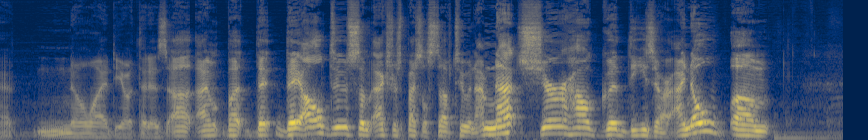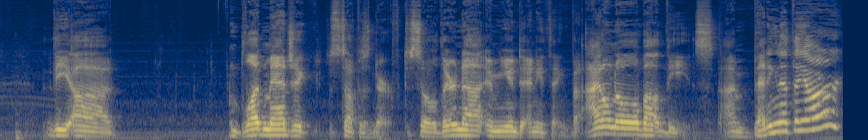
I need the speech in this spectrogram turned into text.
I have no idea what that is. Uh, I'm, but they, they all do some extra special stuff too, and I'm not sure how good these are. I know um, the uh, blood magic stuff is nerfed, so they're not immune to anything. But I don't know about these. I'm betting that they are,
